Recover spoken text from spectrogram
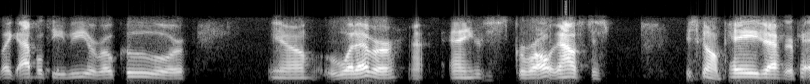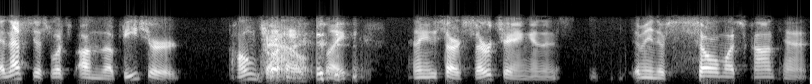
like Apple TV or Roku or you know whatever, and you're just scrolling. Now it's just you're just going page after page, and that's just what's on the featured home channel. like, and then you start searching, and it's. I mean, there's so much content.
